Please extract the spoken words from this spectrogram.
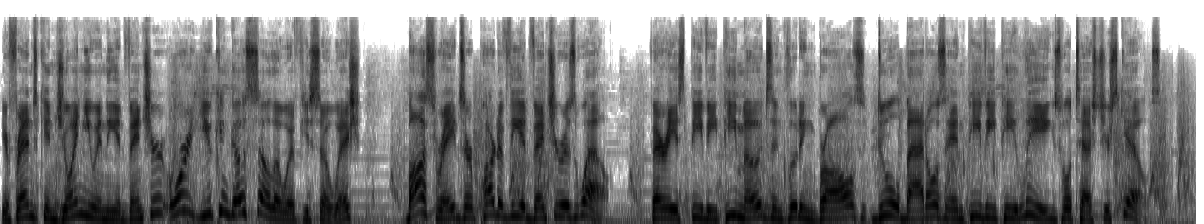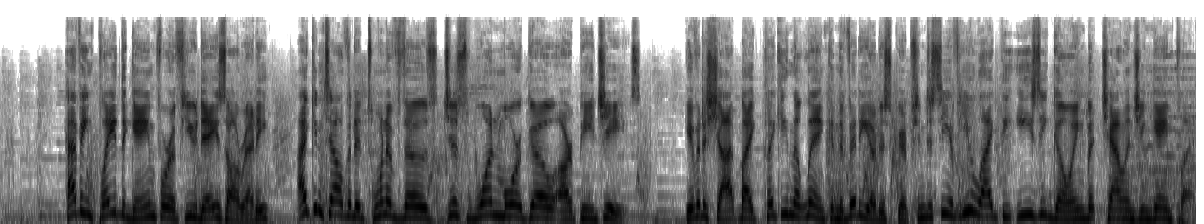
Your friends can join you in the adventure, or you can go solo if you so wish. Boss raids are part of the adventure as well. Various PvP modes, including brawls, duel battles, and PvP leagues, will test your skills. Having played the game for a few days already, I can tell that it's one of those just one more go RPGs. Give it a shot by clicking the link in the video description to see if you like the easygoing but challenging gameplay.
